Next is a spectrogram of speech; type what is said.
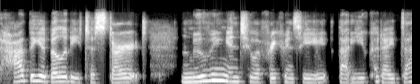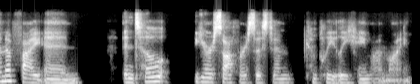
had the ability to start moving into a frequency that you could identify in until your software system completely came online.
